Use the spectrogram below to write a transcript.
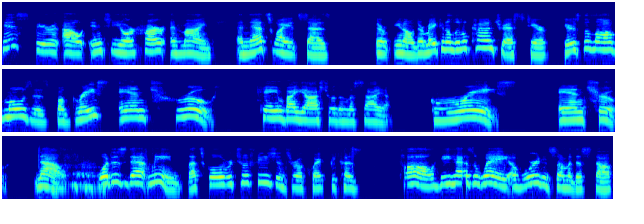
his spirit out into your heart and mind. And that's why it says they're, you know, they're making a little contrast here. Here's the law of Moses, but grace and truth came by Yahshua the Messiah. Grace and truth. Now, what does that mean? Let's go over to Ephesians real quick because Paul, he has a way of wording some of this stuff.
